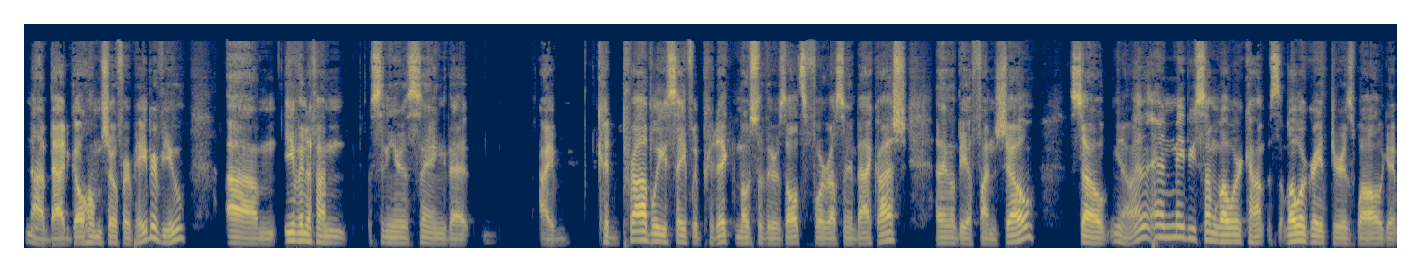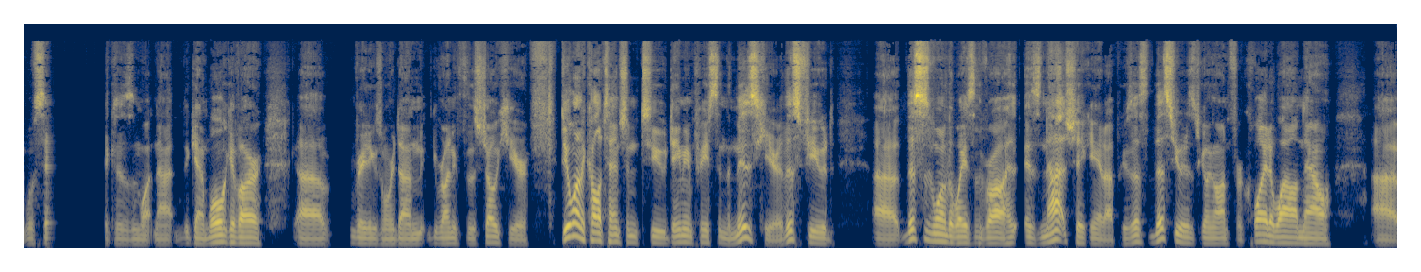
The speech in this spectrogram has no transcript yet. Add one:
not a bad go home show for pay per view. Um, even if I'm sitting here saying that I could probably safely predict most of the results for Wrestling Backlash. I think it'll be a fun show. So you know, and, and maybe some lower comp, lower grade here as well. Again, we'll sixes and whatnot. Again, we'll give our uh, ratings when we're done running through the show here. Do you want to call attention to Damian Priest and The Miz here. This feud, uh, this is one of the ways that Raw is not shaking it up because this this feud is going on for quite a while now. Uh,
